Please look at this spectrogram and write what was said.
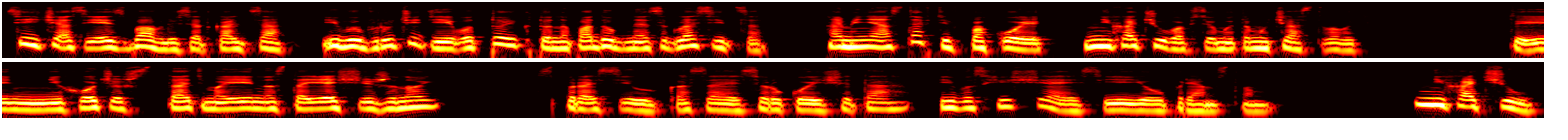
«Сейчас я избавлюсь от кольца, и вы вручите его той, кто на подобное согласится. А меня оставьте в покое, не хочу во всем этом участвовать». «Ты не хочешь стать моей настоящей женой?» — спросил, касаясь рукой щита и восхищаясь ее упрямством. «Не хочу!»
